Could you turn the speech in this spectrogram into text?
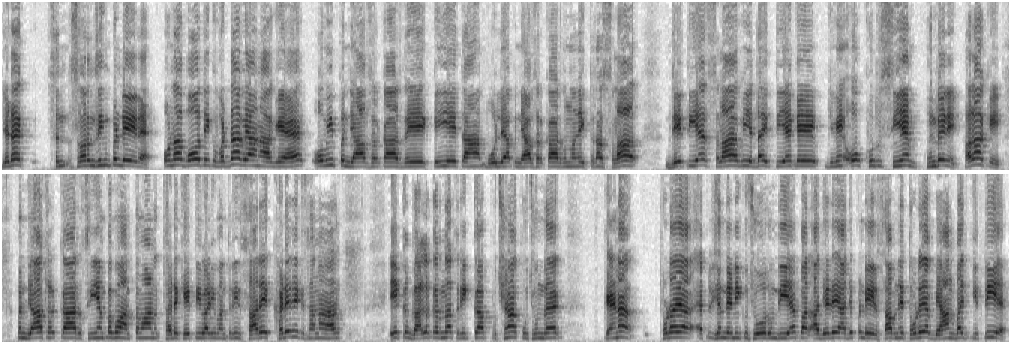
ਜਿਹੜਾ ਸਵਰਨ ਸਿੰਘ ਪੰਡੇਰ ਹੈ ਉਹਨਾਂ ਦਾ ਬਹੁਤ ਇੱਕ ਵੱਡਾ ਬਿਆਨ ਆ ਗਿਆ ਹੈ। ਉਹ ਵੀ ਪੰਜਾਬ ਸਰਕਾਰ ਦੇ ਕਹੀਏ ਤਾਂ ਬੋਲਿਆ ਪੰਜਾਬ ਸਰਕਾਰ ਨੂੰ ਉਹਨਾਂ ਨੇ ਇੱਕ ਤਰ੍ਹਾਂ ਸਲਾਹ ਦੇਤੀ ਹੈ, ਸਲਾਹ ਵੀ ਇਦਾਂ ਦਿੱਤੀ ਹੈ ਕਿ ਜਿਵੇਂ ਉਹ ਖੁਦ ਸੀਐਮ ਹੁੰਦੇ ਨੇ, ਹਾਲਾਂਕਿ ਪੰਜਾਬ ਸਰਕਾਰ ਸੀਐਮ ਭਗਵੰਤ ਮਾਨ, ਸਾਡੇ ਖੇਤੀਬਾੜੀ ਮੰਤਰੀ ਸਾਰੇ ਖੜੇ ਨੇ ਕਿਸਾਨਾਂ ਨਾਲ। ਇੱਕ ਗੱਲ ਕਰਨ ਦਾ ਤਰੀਕਾ ਪੁੱਛਣਾ ਕੁਝ ਹੁੰਦਾ ਹੈ, ਕਹਿਣਾ ਥੋੜਾ ਜਿਹਾ ਐਪਲੀਕੇਸ਼ਨ ਦੇਣੀ ਕੁਝ ਹੋਰ ਹੁੰਦੀ ਹੈ, ਪਰ ਅੱਜ ਜਿਹੜੇ ਅੱਜ ਪੰਡੇਰ ਸਾਹਿਬ ਨੇ ਥੋੜਾ ਜਿਹਾ ਬਿਆਨਬਾਜ਼ੀ ਕੀਤੀ ਹੈ,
